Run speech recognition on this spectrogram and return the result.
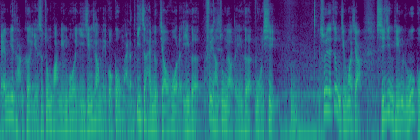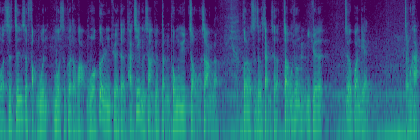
M1 坦克也是中华民国已经向美国购买了，一直还没有交货的一个非常重要的一个武器。所以在这种情况下，习近平如果是真是访问莫斯科的话，我个人觉得他基本上就等同于走上了俄罗斯这个战车。赵国兄，你觉得这个观点怎么看？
